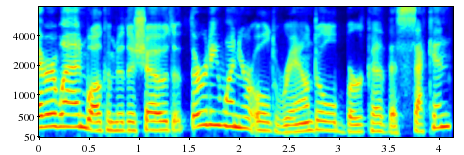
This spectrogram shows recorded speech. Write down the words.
Hey everyone, welcome to the show. The 31 year old Randall Berka II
